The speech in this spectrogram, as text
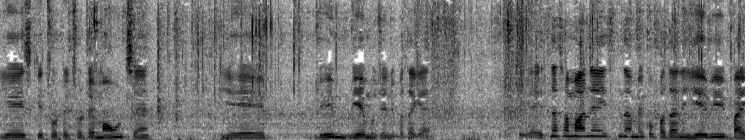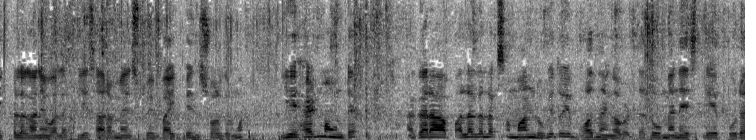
ये इसके छोटे छोटे माउंट्स हैं। ये भी, ये मुझे नहीं पता क्या है। इतना सामान है, इतना मेरे को पता नहीं। ये भी बाइक पे लगाने वाला है। ये सारा मैं इस पर बाइक पे इंस्टॉल करूँगा। ये हेड माउंट है। अगर आप अलग अलग सामान लोगे तो ये बहुत महँगा पड़ता है। तो मैंने इसलिए पूरा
